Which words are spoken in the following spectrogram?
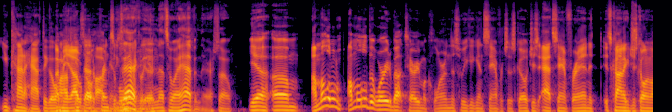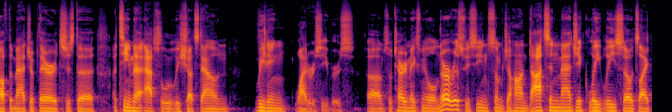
You kind of have to go I mean, I Hopkins would go out of Hopkins. principle. Exactly, yeah. and that's who I have in there. So Yeah, um, I'm a little, I'm a little bit worried about Terry McLaurin this week against San Francisco, just at San Fran. It, it's kind of just going off the matchup there. It's just a, a team that absolutely shuts down leading wide receivers. Um, so Terry makes me a little nervous. We've seen some Jahan Dotson magic lately, so it's like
